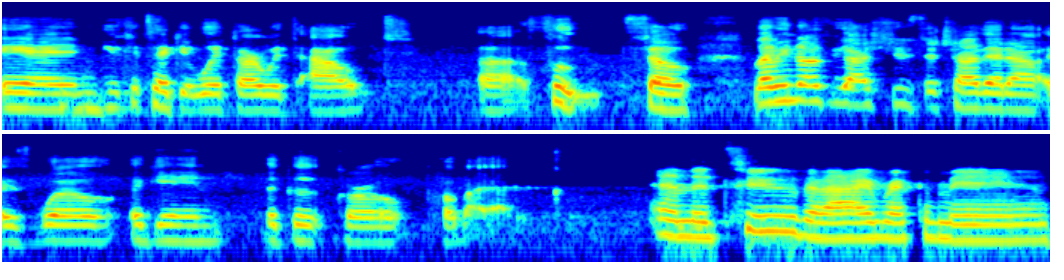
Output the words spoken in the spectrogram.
and you can take it with or without uh, food. So let me know if you guys choose to try that out as well. Again, the Good Girl Probiotic. And the two that I recommend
